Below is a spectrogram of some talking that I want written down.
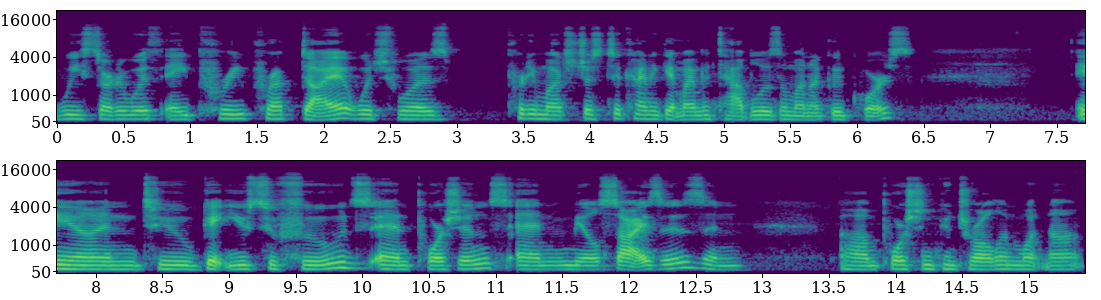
we started with a pre prep diet, which was pretty much just to kind of get my metabolism on a good course and to get used to foods and portions and meal sizes and um, portion control and whatnot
